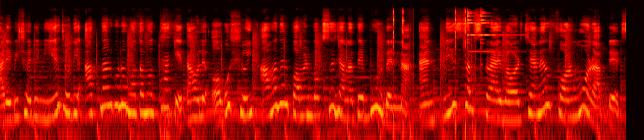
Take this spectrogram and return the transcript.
আর এ বিষয়টি নিয়ে যদি আপনার কোনো মতামত থাকে, তাহলে অবশ্যই আমাদের কমেন্ট বক্সে জানাতে ভুলবেন না। And please subscribe our channel for more updates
